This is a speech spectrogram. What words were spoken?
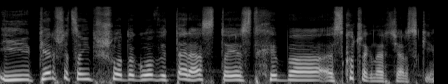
I pierwsze, co mi przyszło do głowy teraz, to jest chyba skoczek narciarski.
